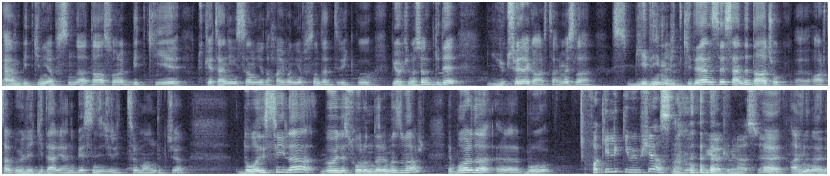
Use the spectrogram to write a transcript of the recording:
hem bitkinin yapısında daha sonra bitkiyi tüketen insanın ya da hayvanın yapısında da direkt bu biyokimyasyon gide yükselerek artar. Mesela yediğin Evet. bitkidense sende daha çok e, artar. Böyle gider yani besin zinciri tırmandıkça. Dolayısıyla böyle sorunlarımız var. Ya bu arada e, bu Fakirlik gibi bir şey aslında bu bioakümülasyon. evet aynen öyle.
